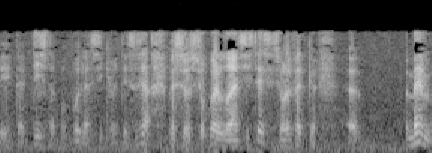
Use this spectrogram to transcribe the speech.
étatiste à propos de la sécurité sociale. Mais sur, quoi je voudrais insister, c'est sur le fait que euh, même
